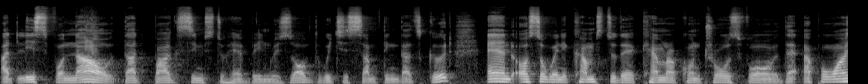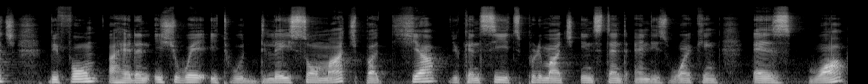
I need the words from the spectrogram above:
At least for now, that bug seems to have been resolved, which is something that's good. And also when it comes to the camera controls for the Apple Watch, before I had an issue where it would delay so much, but here you can see it's pretty much instant and is working as well.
